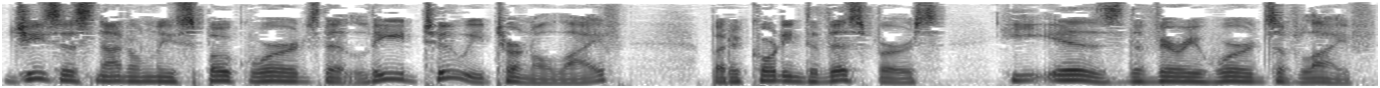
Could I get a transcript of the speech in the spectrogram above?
Jesus not only spoke words that lead to eternal life, but according to this verse, he is the very words of life,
